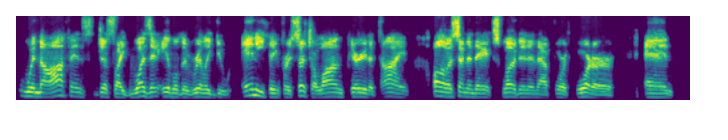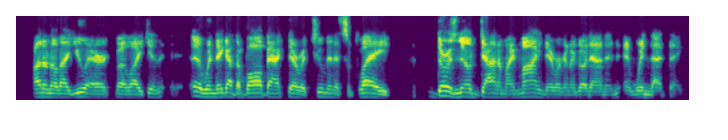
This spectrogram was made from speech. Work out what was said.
when the offense just like wasn't able to really do anything for such a long period of time, all of a sudden they exploded in that fourth quarter. And I don't know about you, Aric, but like in, uh, when they got the ball back there with two minutes to play, there was no doubt in my mind they were going to go down and, and win that thing.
